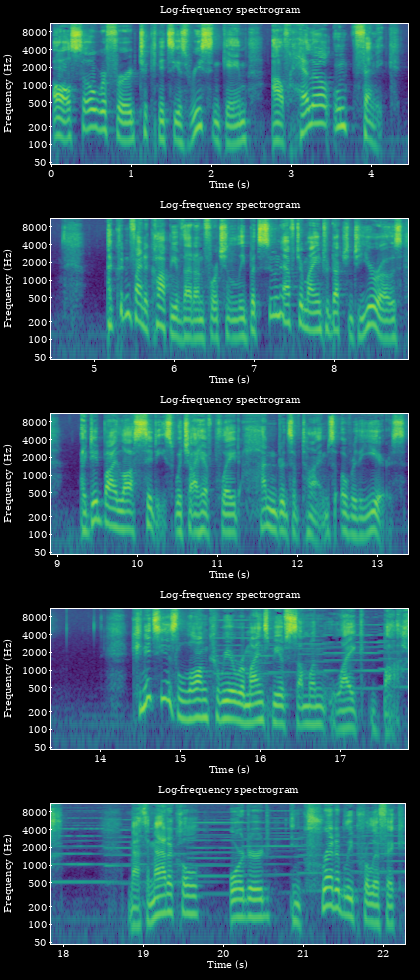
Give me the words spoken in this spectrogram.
also referred to Knizia's recent game Auf Heller und Pfennig. I couldn't find a copy of that, unfortunately, but soon after my introduction to Euros, I did buy Lost Cities, which I have played hundreds of times over the years. Knizia's long career reminds me of someone like Bach. Mathematical, ordered, incredibly prolific,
